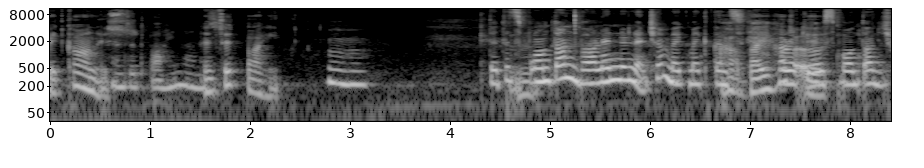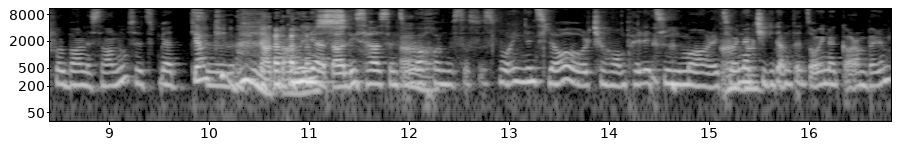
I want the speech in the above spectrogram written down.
պետք է անես։ Հենց այդ պահին անես։ Հենց այդ պահին։ Ահա Դե դա սպոնտան բաներն էլ են, չէ՞, մեկ-մեկ տենց սպոնտան ինչ-որ բան ես անում, ասես մի հատ կյանքի գույնա տալիս։ Գույնա տալիս, հա, ասենց ուրախանում ես, ասես, ոյ, ինձ լավ, որ չհամբերեցի հիմա արեց։ Օրինակ, չգիտեմ, տենց օրինակ կարամ բերեմ,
